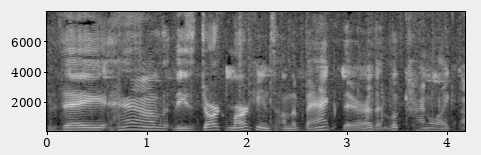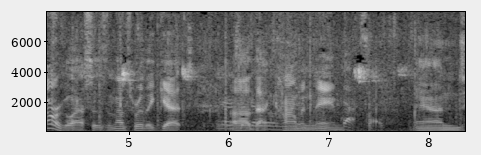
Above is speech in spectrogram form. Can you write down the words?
they have these dark markings on the back there that look kind of like hourglasses, and that's where they get uh, that common name. That side. And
